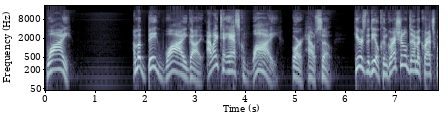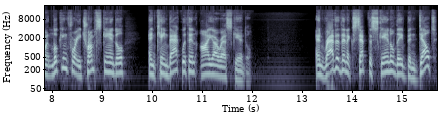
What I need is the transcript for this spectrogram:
Why? I'm a big why guy. I like to ask why or how so. Here's the deal Congressional Democrats went looking for a Trump scandal and came back with an IRS scandal. And rather than accept the scandal they've been dealt,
